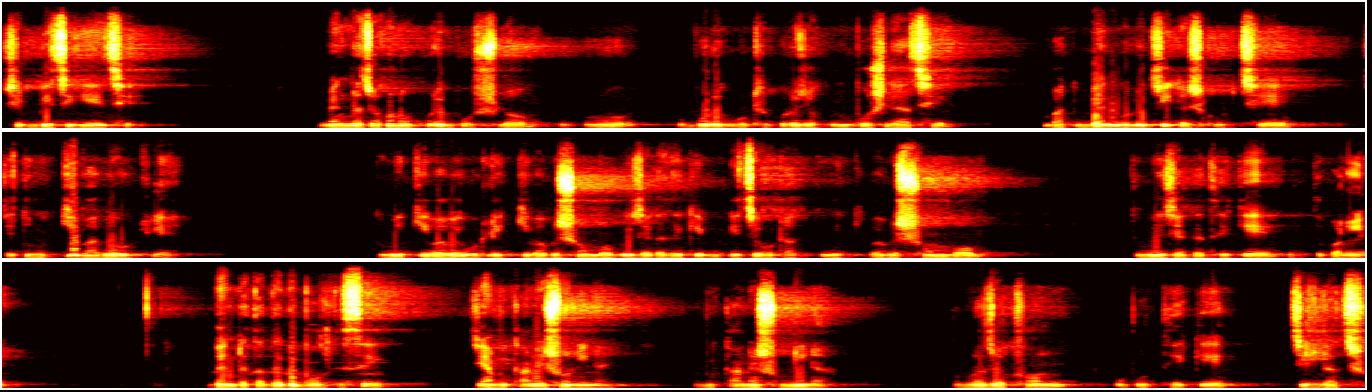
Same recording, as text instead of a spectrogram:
সে বেঁচে গিয়েছে। ব্যাংটা যখন উপরে বসল, উপরে উপরে উঠে পড়ে যখন বসে আছে, বাকি ব্যাংকগুলো জিজ্ঞেস করছে যে, তুমি কীভাবে উঠলে? তুমি কীভাবে উঠলে? কীভাবে সম্ভব ওই জায়গা থেকে বেঁচে ওঠা? তুমি কীভাবে সম্ভব তুমি জায়গা থেকে উঠতে পারলে। ব্যাংকটা তাদেরকে বলতেছে যে, আমি কানে শুনি নাই। আমি কানে শুনি না। তোমরা যখন উপর থেকে চিল্লাচ্ছ,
